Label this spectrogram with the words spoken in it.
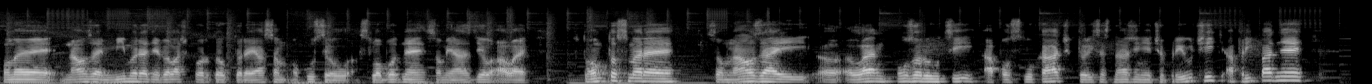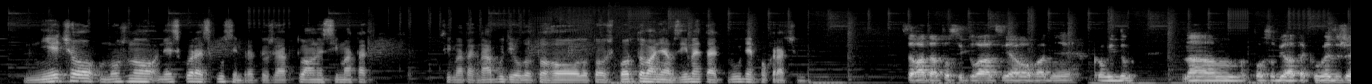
Ono je naozaj mimoriadne veľa športov, ktoré ja som okúsil slobodne, som jazdil, ale v tomto smere som naozaj e, len pozorujúci a poslucháč, ktorý sa snaží niečo priučiť a prípadne niečo možno neskôr aj skúsim, pretože aktuálne si ma tak, si ma tak nabudil do toho, do toho športovania v zime, tak kľudne pokračujem. Celá táto situácia ohľadne covidu nám pôsobila takú vec, že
